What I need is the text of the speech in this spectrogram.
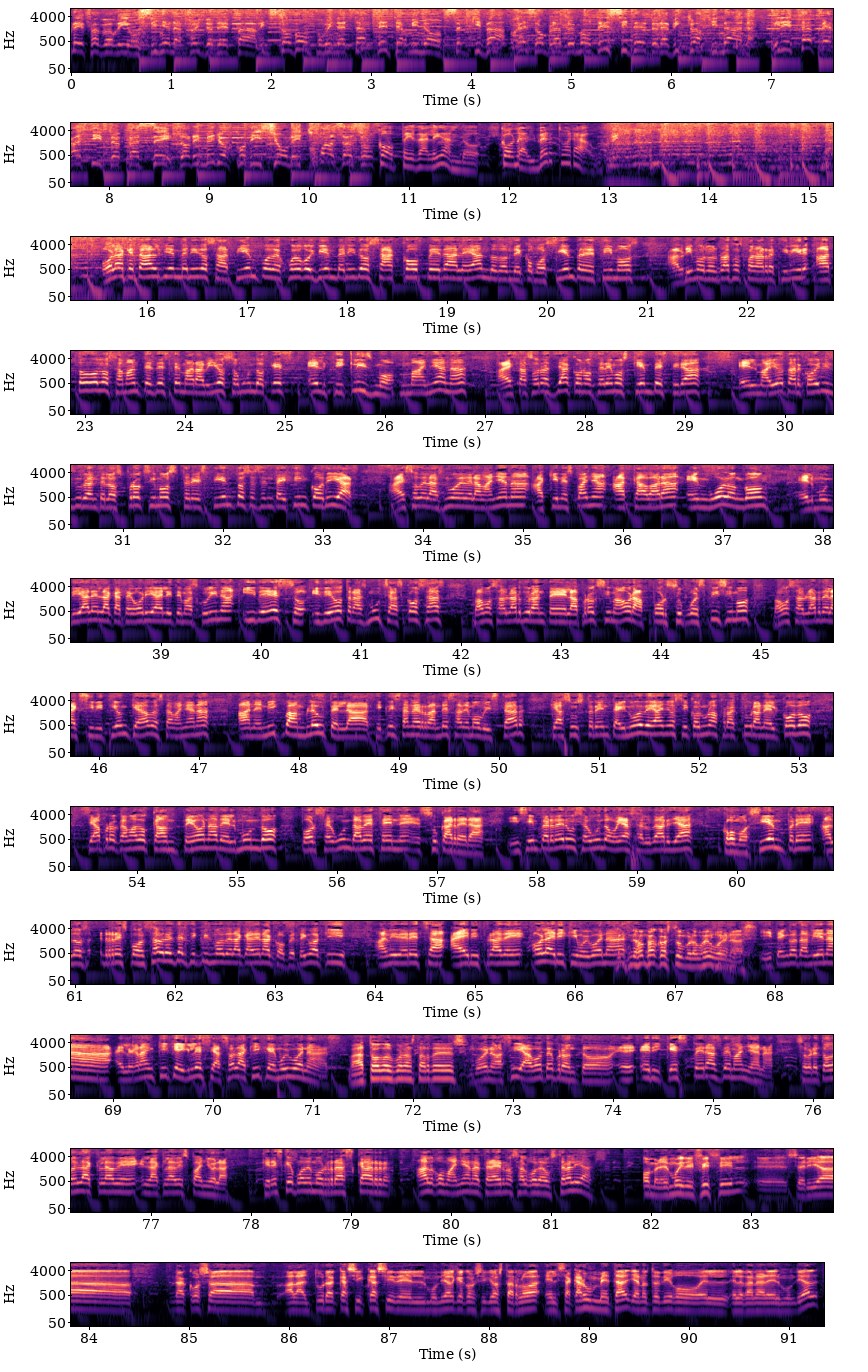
Tous les favoris ont signé la feuille de départ. Ils s'en vont pour une étape déterminante, celle qui va vraisemblablement décider de la victoire finale. Il est impératif de passer dans les meilleures conditions les trois ascensions. Con Alberto Arau. Hola, ¿qué tal? Bienvenidos a Tiempo de Juego y bienvenidos a Copedaleando, donde como siempre decimos, abrimos los brazos para recibir a todos los amantes de este maravilloso mundo que es el ciclismo. Mañana, a estas horas, ya conoceremos quién vestirá el maillot arcoiris durante los próximos 365 días. A eso de las 9 de la mañana, aquí en España, acabará en Wollongong el Mundial en la categoría élite masculina y de eso y de otras muchas cosas vamos a hablar durante la próxima hora. Por supuestísimo, vamos a hablar de la exhibición que ha dado esta mañana Annemiek van Bleuten, la ciclista neerlandesa de Movistar, que a sus 39 años y con una fractura en el codo se ha proclamado campeona del mundo por segunda vez en eh, su carrera. Y sin perder un segundo voy a saludar ya, como siempre, a los responsables del ciclismo de la cadena COPE. Tengo aquí a mi derecha a Eri Frade. Hola Eriki, muy buenas. No me acostumbro, muy buenas. Y tengo también a el gran Quique Iglesias. Hola Quique, muy buenas. A todos, buenas tardes. Bueno, así, a bote pronto. Eh, Eri, ¿qué esperas de mañana? Sobre todo en la clave, en la clave española. ¿Crees que podemos rascar algo mañana, traernos algo de Australia? Hombre, es muy difícil. Eh, sería una cosa a la altura casi casi del mundial que consiguió Starloa. El sacar un metal, ya no te digo el, el ganar el mundial.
